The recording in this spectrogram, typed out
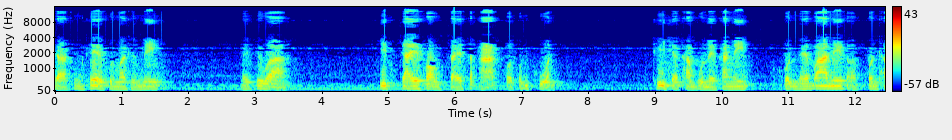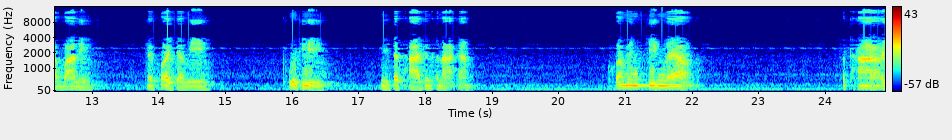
จากกรุงเทพคุณมาถึงนี้ในชื่อว่า จิตใจฟองใสสะอาดพอสมควร ที่จะทำบุญในครั้งนี้ คนแถวบ้านนี้กับคนทางบ้านนี้ไม่ค่อยจะมีผู้ที่มีศรัทธาถึงขนาดนั้นความเป็นจริงแล้วศรัทธาไอ้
